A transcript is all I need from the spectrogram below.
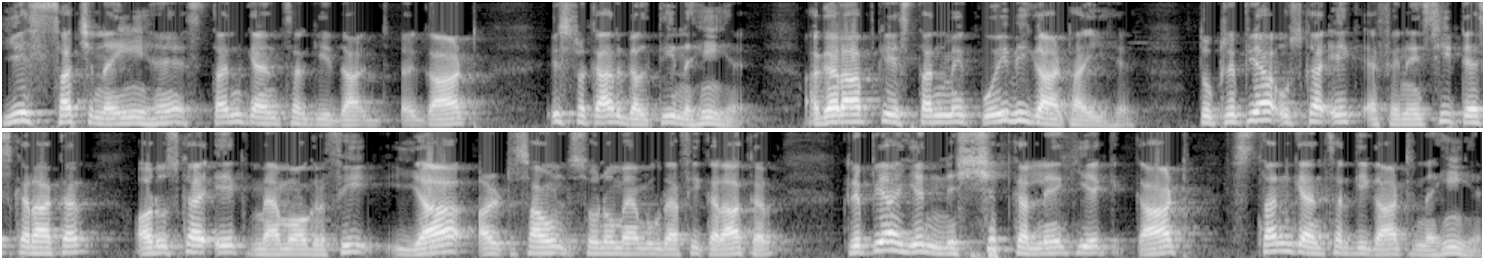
ये सच नहीं है, स्तन कैंसर की गांठ इस प्रकार गलती नहीं है। अगर आपके स्तन में कोई भी गांठ आई है तो कृपया उसका एक एफएनएसी टेस्ट कराकर और उसका एक मैमोग्राफी या अल्ट्रासाउंड सोनोमैमोग्राफी कराकर कृपया ये निश्चित कर लें कि एक गांठ, स्तन कैंसर की गांठ नहीं है।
